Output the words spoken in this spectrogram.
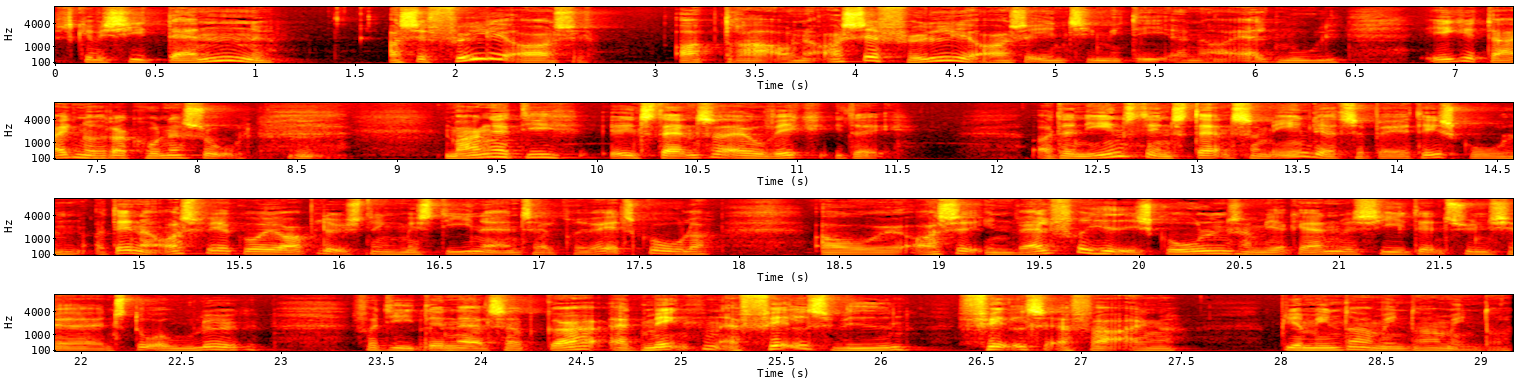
skal vi sige, dannende, og selvfølgelig også opdragende, og selvfølgelig også intimiderende og alt muligt. Ikke, der er ikke noget, der kun er sol. Mm. Mange af de instanser er jo væk i dag. Og den eneste instans, som egentlig er tilbage, det er skolen. Og den er også ved at gå i opløsning med stigende antal privatskoler. Og øh, også en valgfrihed i skolen, som jeg gerne vil sige, den synes jeg er en stor ulykke. Fordi den altså gør, at mængden af fælles viden, fælles erfaringer, bliver mindre og mindre og mindre.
